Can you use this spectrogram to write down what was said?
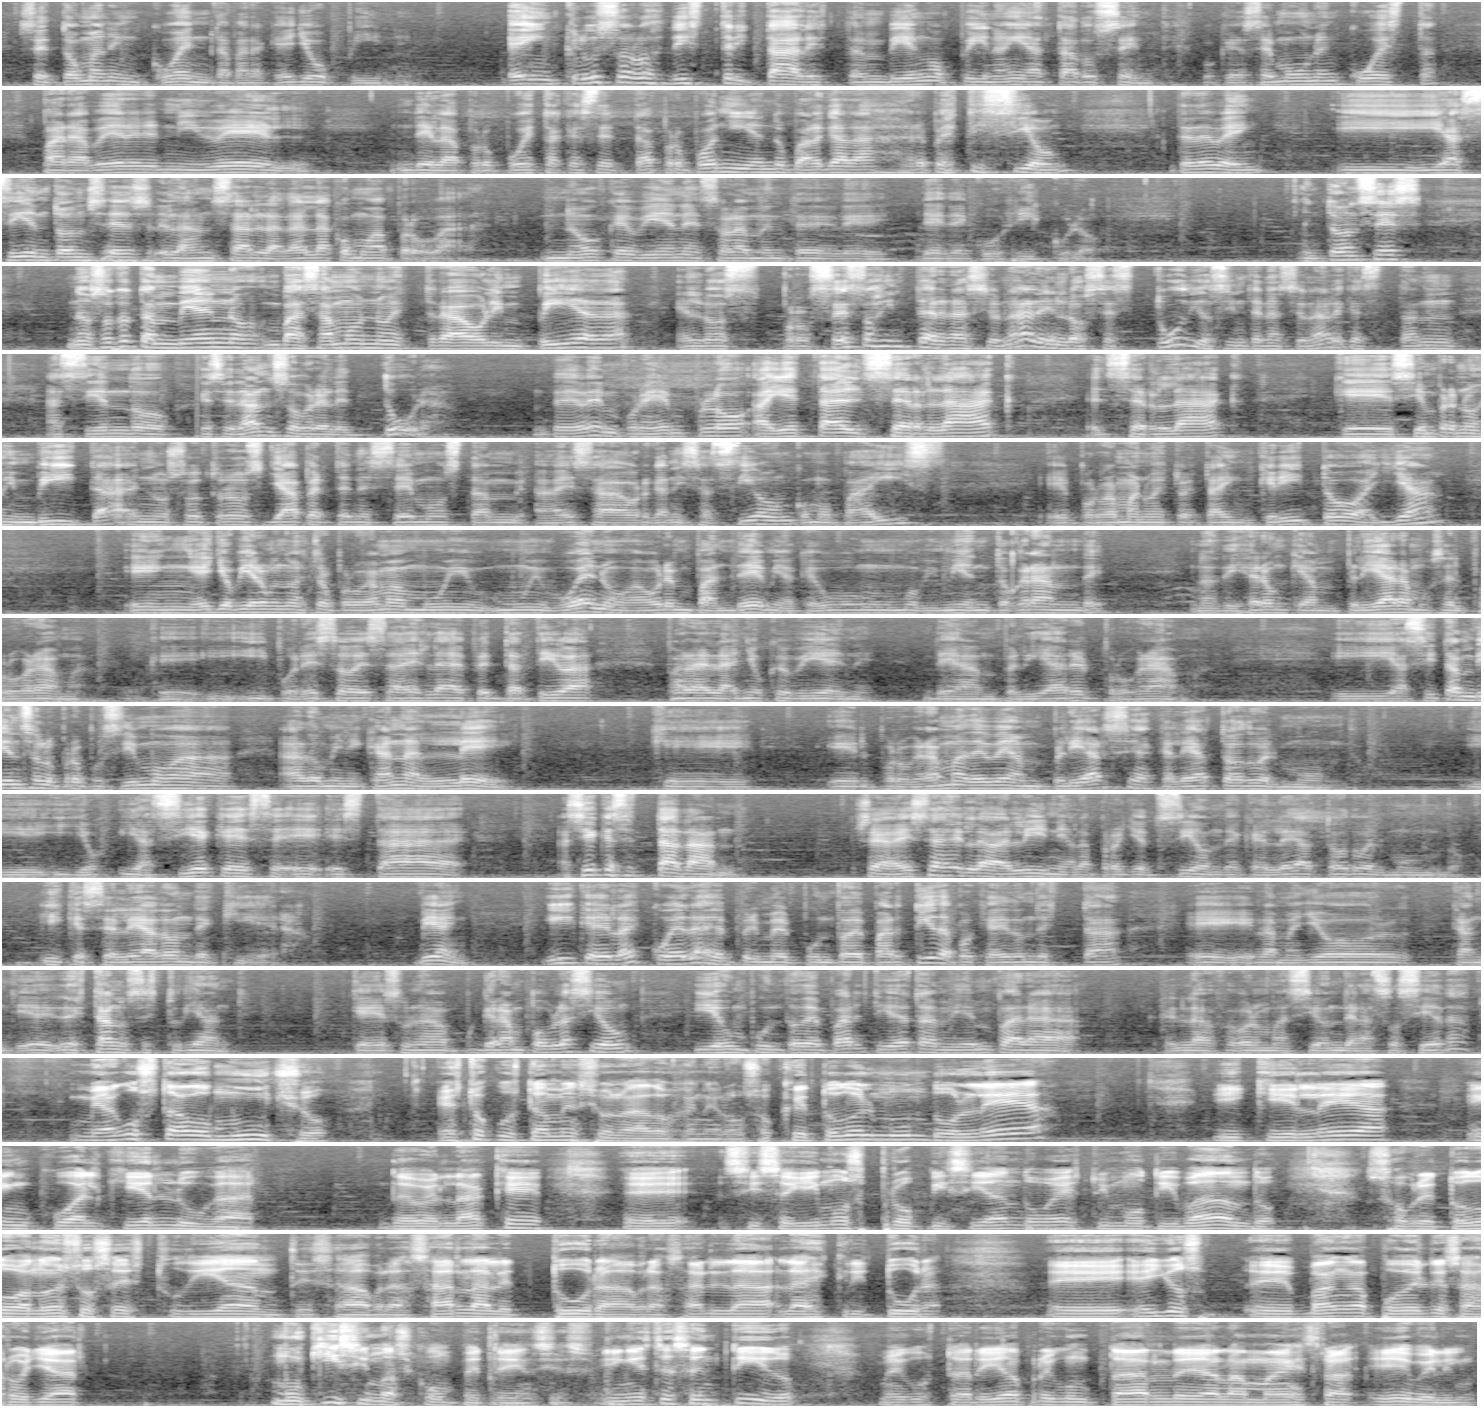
se toman en cuenta para que ellos opinen. E incluso los distritales también opinan y hasta docentes, porque hacemos una encuesta para ver el nivel de la propuesta que se está proponiendo, valga la repetición, ustedes ven, y, así entonces lanzarla, darla como aprobada, no que viene solamente de, currículo. Entonces, nosotros también nos basamos nuestra Olimpiada en los procesos internacionales, en los estudios internacionales que se están haciendo, que se dan sobre lectura. Ustedes ven, por ejemplo, ahí está el CERLAC, el CERLAC, que siempre nos invita. Nosotros ya pertenecemos a esa organización como país. El programa nuestro está inscrito allá. En, ellos vieron nuestro programa muy, muy bueno ahora en pandemia, que hubo un movimiento grande. Nos dijeron que ampliáramos el programa y, por eso esa es la expectativa para el año que viene, de ampliar el programa. Y así también se lo propusimos a, Dominicana Ley, que el programa debe ampliarse a que lea todo el mundo. Y, y así es que se está, así es que se está dando. O sea, esa es la línea, la proyección de que lea todo el mundo y que se lea donde quiera. Bien, y que la escuela es el primer punto de partida porque ahí es donde está eh, la mayor cantidad, están los estudiantes, que es una gran población y es un punto de partida también para la formación de la sociedad. Me ha gustado mucho esto que usted ha mencionado, generoso, que todo el mundo lea y que lea en cualquier lugar. De verdad que eh, si seguimos propiciando esto y motivando sobre todo a nuestros estudiantes a abrazar la lectura, a abrazar la, escritura, eh, ellos eh, van a poder desarrollar muchísimas competencias. En este sentido, me gustaría preguntarle a la maestra Evelyn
